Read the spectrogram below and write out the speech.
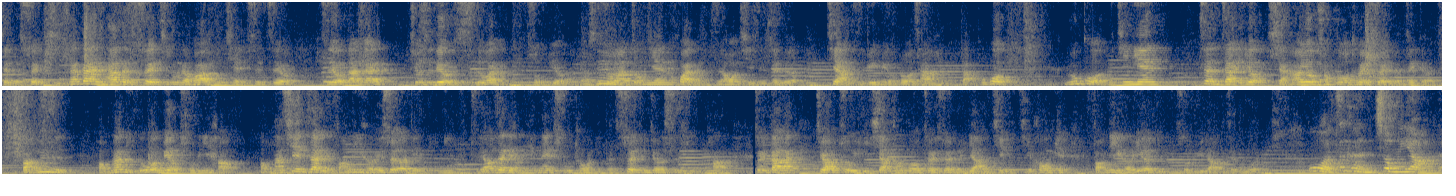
这个税金。那当然他的税金的话，目前是只有只有大概就是六十四万左右了，表示说他中间换了之后，其实这个价值并没有落差很大。不过如果你今天正在用想要用重购退税的这个方式，好，那你如果没有处理好，好，那现在的房地合一税二点零，你只要在两年内出脱，你的税金就是四十五趴，所以大家就要注意一下重购退税的要件，以及后面房地合一二点零所遇到的这个问题。哇，这个很重要呢。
